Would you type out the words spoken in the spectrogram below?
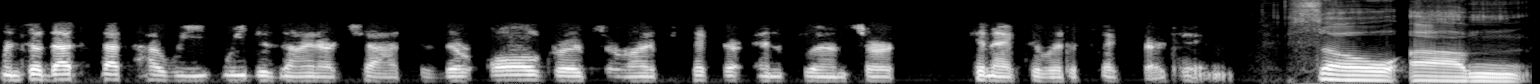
and so that's that's how we, we design our chats. Is they're all groups around a particular influencer connected with a particular team. So, um,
